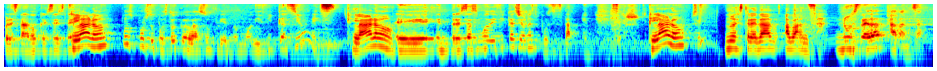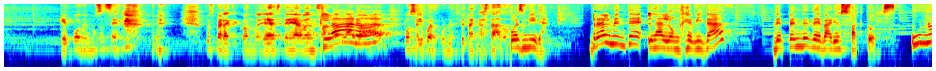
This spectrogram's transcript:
prestado, que es este, Claro, pues por supuesto que va sufriendo modificaciones. claro, Eh, entre esas modificaciones pues está envejecer. claro. ¿sí? Nuestra edad avanza. nuestra edad avanza. ¿Qué podemos hacer? pues para que cuando ya esté avanzada Claro. la edad, pues el cuerpo no esté tan gastado. Pues mira, realmente la longevidad depende de varios factores. Uno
